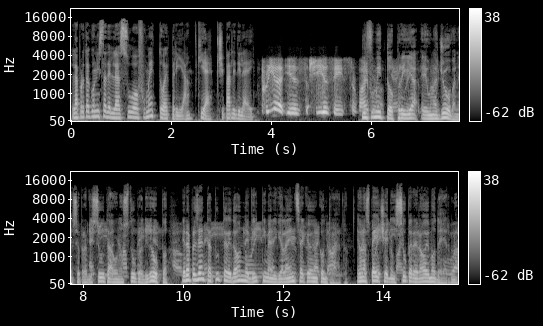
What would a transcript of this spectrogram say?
La protagonista del suo fumetto è Priya. Chi è? Ci parli di lei. Il fumetto Priya è una giovane sopravvissuta a uno stupro di gruppo e rappresenta tutte le donne vittime di violenza che ho incontrato. È una specie di supereroe moderno,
